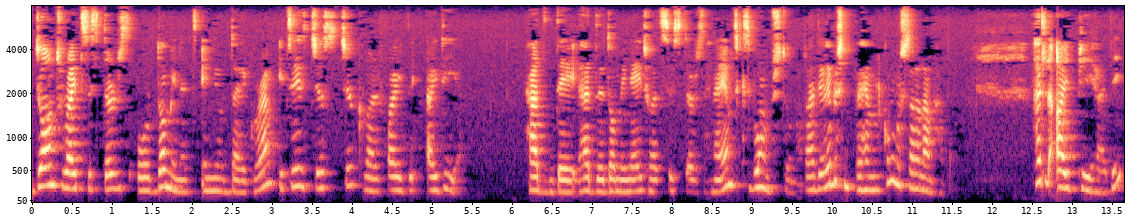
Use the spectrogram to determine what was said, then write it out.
Don't write sisters or dominant in your diagram. It is just to clarify the idea. had they had the dominate وهاد sisters هنايا متكتبوهمش نتوما غادي غير باش نفهم لكم واش رانا نهضر هاد ال IP هادي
